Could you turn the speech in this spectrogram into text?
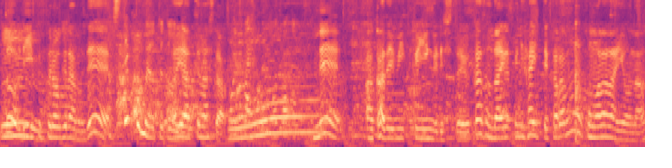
と LEAP プログラムで、ステップもやってたあやってました。おでacademic English というかその大学に入ってからも困らないような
